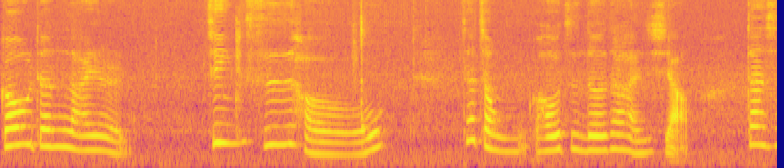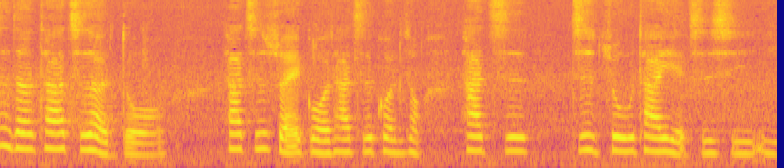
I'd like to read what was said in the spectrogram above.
？Golden lion，金丝猴。这种猴子呢，它很小，但是呢，它吃很多。它吃水果，它吃昆虫，它吃蜘蛛，它也吃蜥蜴。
